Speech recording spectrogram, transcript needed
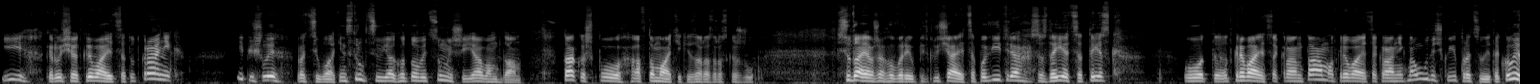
і коротше, відкривається тут кранік. І пішли працювати. Інструкцію, як готувати суміші, я вам дам. Також по автоматиці зараз розкажу. Сюди я вже говорив, підключається повітря, создається тиск. От, відкривається кран там, відкривається кранік на удочку і працюєте. Коли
